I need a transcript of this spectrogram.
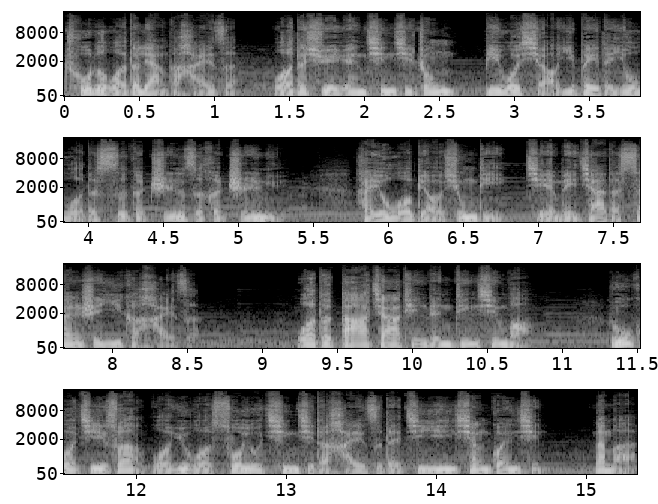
除了我的两个孩子，我的血缘亲戚中比我小一辈的有我的四个侄子和侄女，还有我表兄弟姐妹家的三十一个孩子。我的大家庭人丁兴旺。如果计算我与我所有亲戚的孩子的基因相关性，那么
